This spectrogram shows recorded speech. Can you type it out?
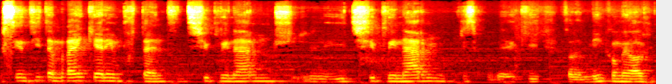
senti também que era importante disciplinarmos e disciplinar-me, aqui falando de mim, como é óbvio,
